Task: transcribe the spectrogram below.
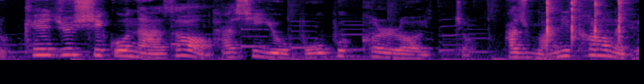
이렇게 해주시고 나서 다시 이 mauve 컬러 있죠? 아주 많이 털어내세요.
